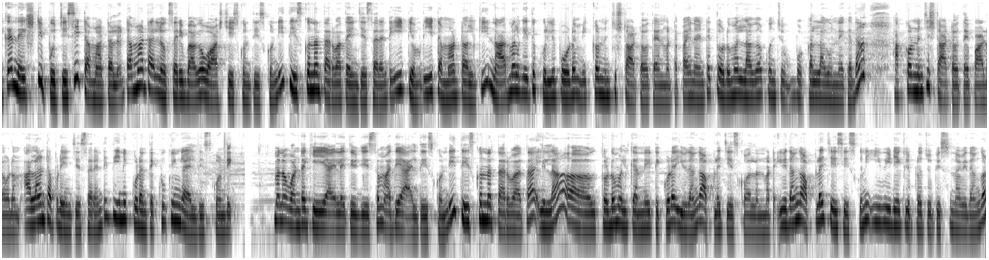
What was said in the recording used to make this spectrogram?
ఇక నెక్స్ట్ టిప్ వచ్చేసి టమాటాలు. టమాటాలను ఒకసారి బాగా వాష్ చేసుకొని తీసుకోండి. తీసుకున్న తర్వాత ఏం చేస్తారంటే ఈ ఈ టమాటాలకి నార్మల్గా అయితే కుళ్ళిపోవడం ఇక్కడ నుంచి స్టార్ట్ అవుతాయి అనమాట పైన అంటే తొడుమల్లాగా కొంచెం బొక్కల్లాగా ఉన్నాయి కదా అక్కడ నుంచి స్టార్ట్ అవుతాయి పాడవడం. అలాంటప్పుడు ఏం చేస్తారంటే దీనికి కూడా అంతే కుకింగ్ ఆయిల్ తీసుకోండి. మన వంటకి ఏ ఆయిల్ అయితే యూజ్ చేస్తాం అదే ఆయిల్ తీసుకోండి. తీసుకున్న తర్వాత ఇలా తొడమలకి అన్నిటికి కూడా ఈ విధంగా అప్లై చేసుకోవాలన్నమాట. ఈ విధంగా అప్లై చేసేసుకుని ఈ వీడియో క్లిప్లో చూపిస్తున్న విధంగా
